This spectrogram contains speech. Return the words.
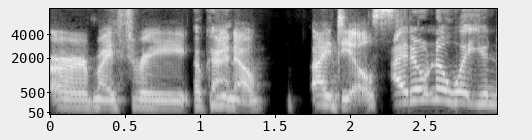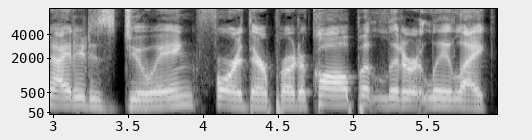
are my three, Okay. you know, ideals. I don't know what United is doing for their protocol, but literally, like,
